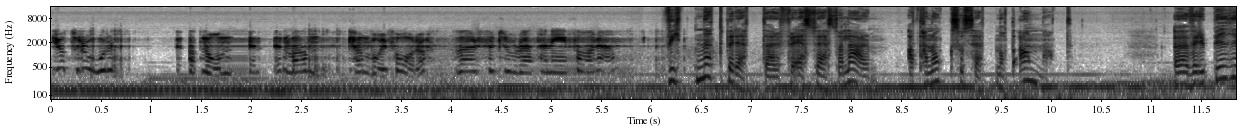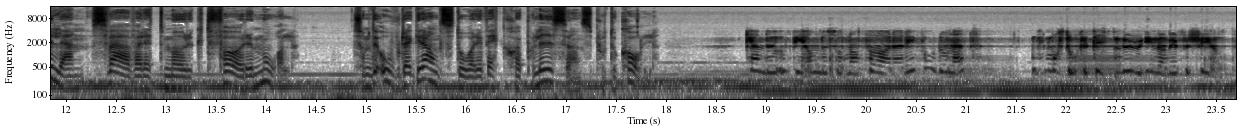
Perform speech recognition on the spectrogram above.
Jag tror att någon, en, en man, kan vara i fara. Varför tror du att han är i fara? Vittnet berättar för SOS Alarm att han också sett något annat. Över bilen svävar ett mörkt föremål som det ordagrant står i Växjöpolisens protokoll. Kan du uppge om du såg någon förare i fordonet? Ni måste åka dit nu innan det är för sent.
